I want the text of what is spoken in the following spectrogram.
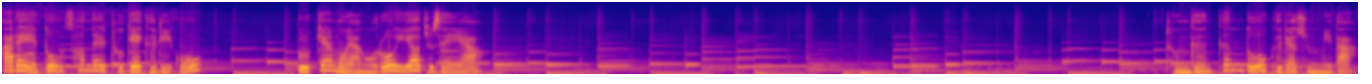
아래에도 선을 두 개 그리고 물결 모양으로 이어주세요. 둥근 끈도 그려줍니다.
